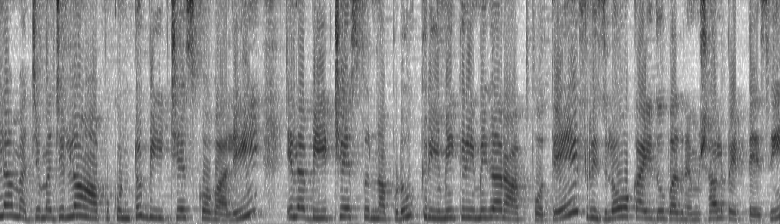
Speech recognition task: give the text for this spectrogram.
ఇలా మధ్య మధ్యలో ఆపుకుంటూ బీట్ చేసుకోవాలి. ఇలా బీట్ చేస్తున్నప్పుడు క్రీమీ క్రీమీగా రాకపోతే ఫ్రిడ్జ్లో ఒక ఐదు పది నిమిషాలు పెట్టేసి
